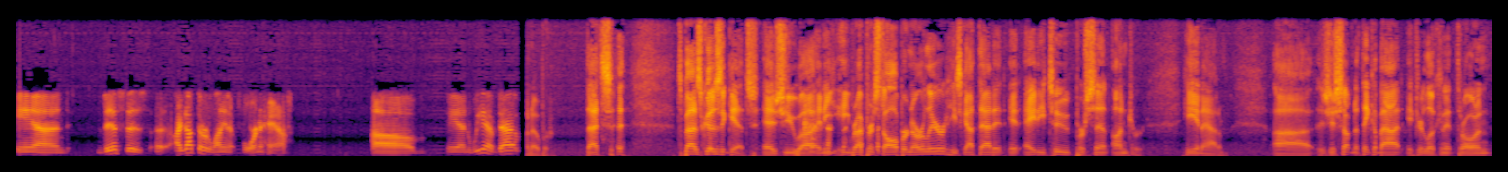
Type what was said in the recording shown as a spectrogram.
and this is, uh, I got their line at four and a half. Um, and we have that. Over. That's. It's about as good as it gets. As you uh, and he, he referenced Auburn earlier. He's got that at eighty two percent under. He and Adam. Uh, it's just something to think about if you're looking at throwing,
